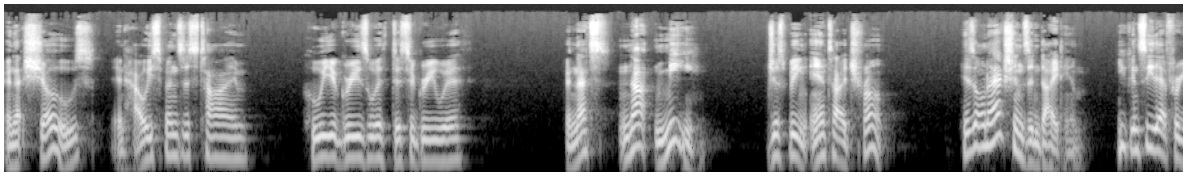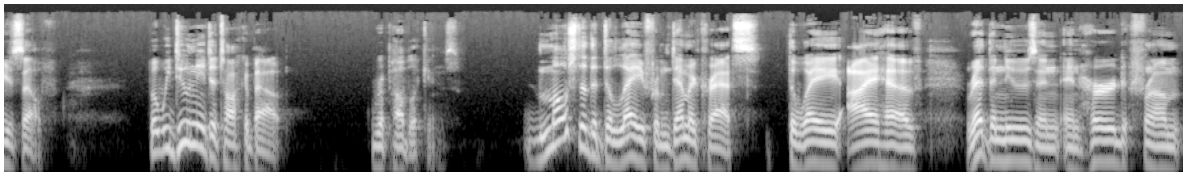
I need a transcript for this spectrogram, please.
And that shows in how he spends his time, who he agrees with, disagree with. And that's not me just being anti Trump. His own actions indict him. You can see that for yourself. But we do need to talk about Republicans. Most of the delay from Democrats, the way I have read the news and, and heard from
